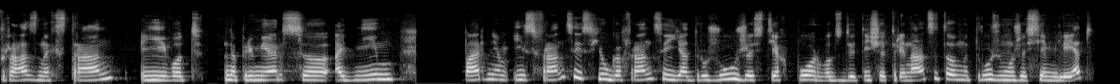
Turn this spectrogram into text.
разных стран. И вот, например, с одним парнем из Франции, с юга Франции я дружу уже с тех пор, вот с 2013 мы дружим уже 7 лет.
